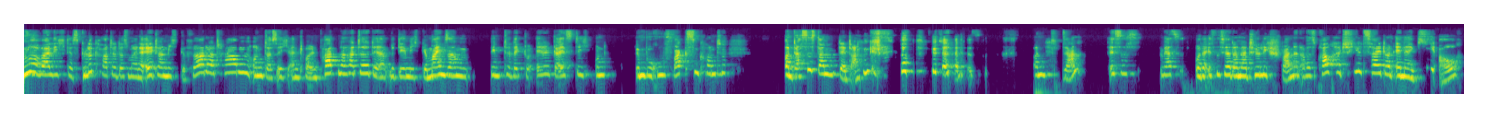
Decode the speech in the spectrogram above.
Nur weil ich das Glück hatte, dass meine Eltern mich gefördert haben und dass ich einen tollen Partner hatte, der, mit dem ich gemeinsam intellektuell, geistig und im Beruf wachsen konnte. Und das ist dann der Dank. und dann ist es, oder ist es ja dann natürlich spannend, aber es braucht halt viel Zeit und Energie auch,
